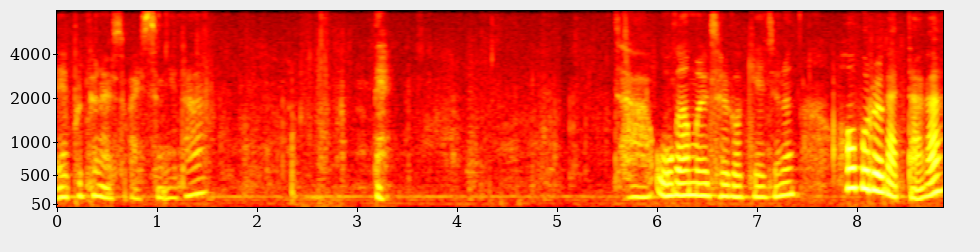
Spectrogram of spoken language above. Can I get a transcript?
예, 불편할 수가 있습니다. 네. 자, 오감을 즐겁게 해주는 허브를 갖다가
